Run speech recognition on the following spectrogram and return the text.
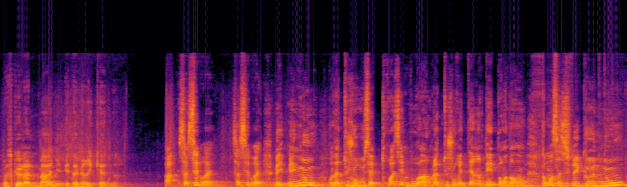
Parce que l'Allemagne est américaine. Ah, ça c'est vrai, ça c'est vrai. Mais, mais nous, on a toujours eu cette troisième voie, on a toujours été indépendants. Comment ça se fait que nous,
